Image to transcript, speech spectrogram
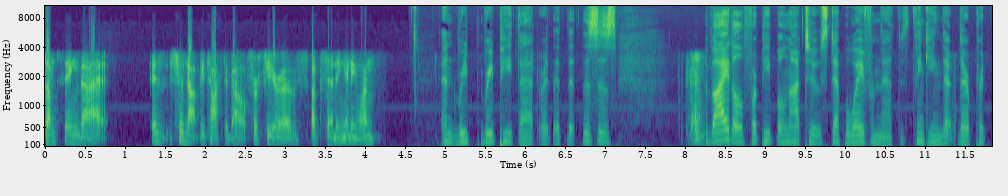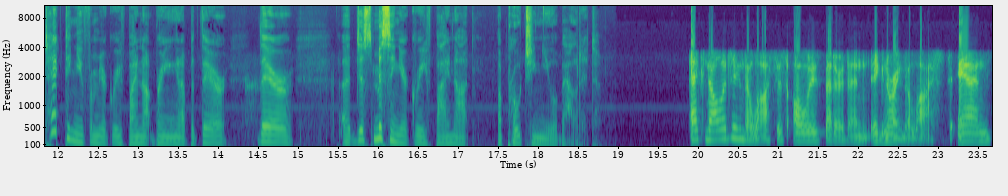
something that is, should not be talked about for fear of upsetting anyone. And re- repeat that. Right? That, that. This is vital for people not to step away from that, thinking that they're protecting you from your grief by not bringing it up, but they're they're uh, dismissing your grief by not approaching you about it. Acknowledging the loss is always better than ignoring the loss, and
